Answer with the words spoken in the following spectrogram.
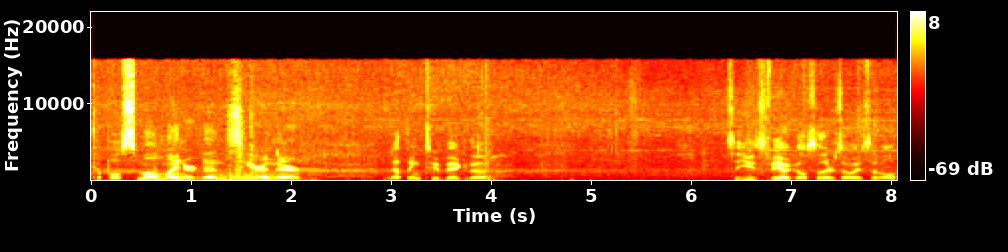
couple small minor dents here and there. Nothing too big though. It's a used vehicle, so there's always little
